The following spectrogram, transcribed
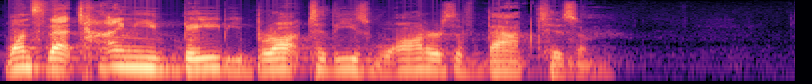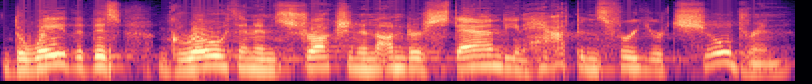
once that tiny baby brought to these waters of baptism, the way that this growth and instruction and understanding happens for your children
